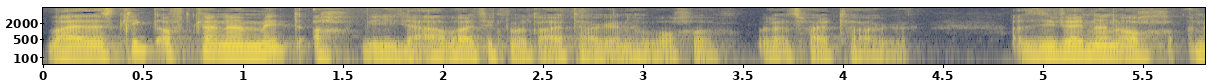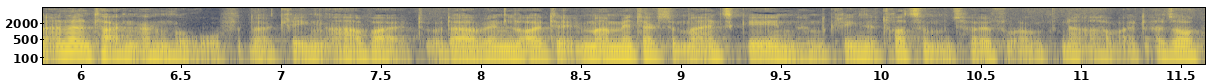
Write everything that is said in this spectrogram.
Weil das kriegt oft keiner mit, ach wie, der arbeitet nur drei Tage in der Woche oder zwei Tage. Also sie werden dann auch an anderen Tagen angerufen oder kriegen Arbeit. Oder wenn Leute immer mittags um eins gehen, dann kriegen sie trotzdem um zwölf Uhr eine Arbeit. Also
